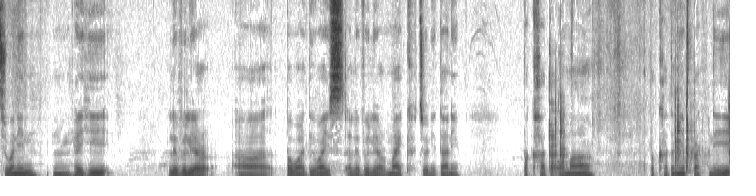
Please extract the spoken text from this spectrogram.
chuanin hei hi lavalier uh, power device a lavalier mic chu ni ta ni pakhat a awma pakhat a ni pahnih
